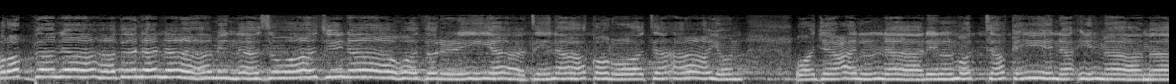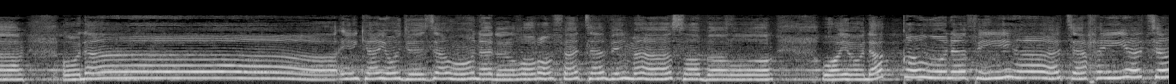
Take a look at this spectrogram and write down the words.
ربنا هب لنا من أزواجنا وذرياتنا قرة أعين واجعلنا للمتقين إماما أولئك يجزون الغرفة بما صبروا ويلقون فيها تحية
